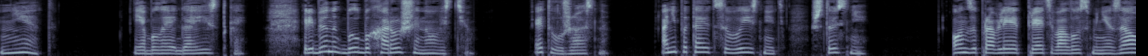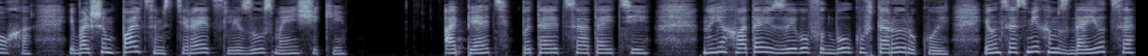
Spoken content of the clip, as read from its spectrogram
«Нет». Я была эгоисткой. Ребенок был бы хорошей новостью. Это ужасно. Они пытаются выяснить, что с ней. Он заправляет прядь волос мне за ухо и большим пальцем стирает слезу с моей щеки. Опять пытается отойти, но я хватаюсь за его футболку второй рукой, и он со смехом сдается,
